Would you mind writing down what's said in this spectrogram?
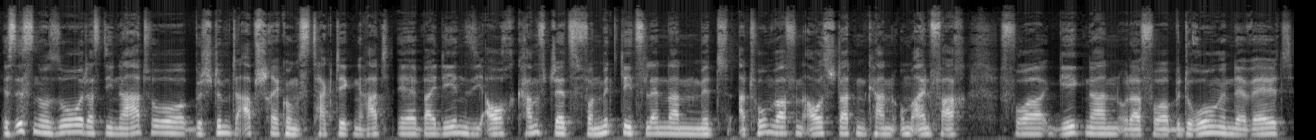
Es ist nur so, dass die NATO bestimmte Abschreckungstaktiken hat, äh, bei denen sie auch Kampfjets von Mitgliedsländern mit Atomwaffen ausstatten kann, um einfach vor Gegnern oder vor Bedrohungen der Welt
